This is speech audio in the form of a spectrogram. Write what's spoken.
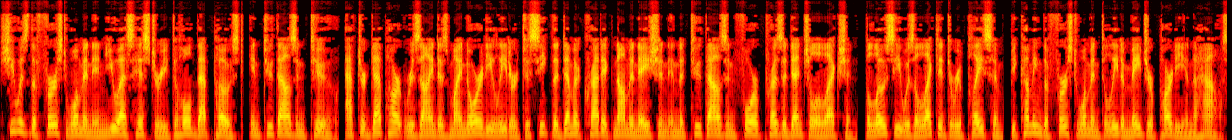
She was the first woman in U.S. history to hold that post. In 2002, after Gephardt resigned as minority leader to seek the Democratic nomination in the 2004 presidential election, Pelosi was elected to replace him, becoming the first woman to lead a major party in the House.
